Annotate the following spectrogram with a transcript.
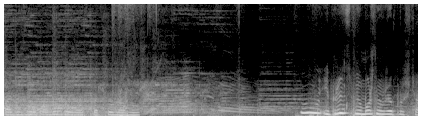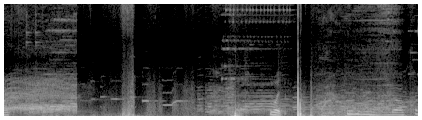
Повезло, повезло спершу разу. Ну, і в принципі можна вже прощатися. Давайте. Мгм, Бляха.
